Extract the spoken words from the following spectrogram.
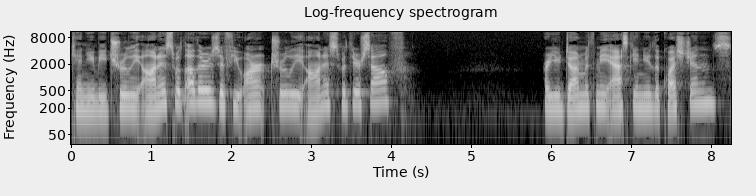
Can you be truly honest with others if you aren't truly honest with yourself? Are you done with me asking you the questions?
